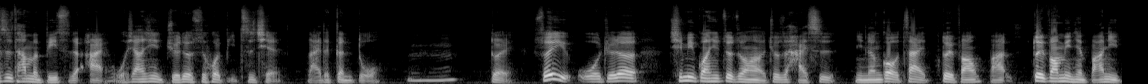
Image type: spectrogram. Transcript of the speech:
是他们彼此的爱，我相信绝对是会比之前来的更多。嗯哼，对，所以我觉得亲密关系最重要的就是还是你能够在对方把对方面前把你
